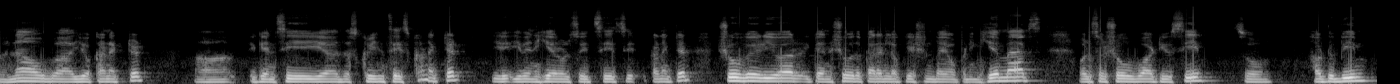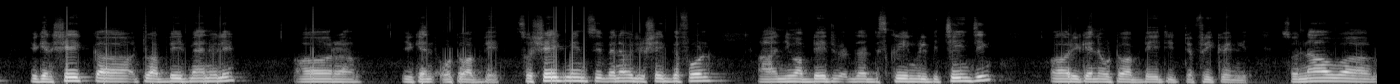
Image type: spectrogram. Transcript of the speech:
so now uh, you're connected. Uh, you can see here the screen says connected. Even here also it says connected. Show where you are. You can show the current location by opening here maps. Also show what you see. So how to beam. You can shake uh, to update manually or uh, you can auto update. So shake means whenever you shake the phone uh, new update the, screen will be changing or you can auto update it frequently. So now uh,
